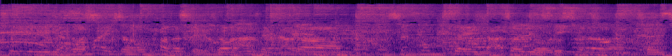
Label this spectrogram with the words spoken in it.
去两个坏球，二个水球，目前拿到对打者有利的球数。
